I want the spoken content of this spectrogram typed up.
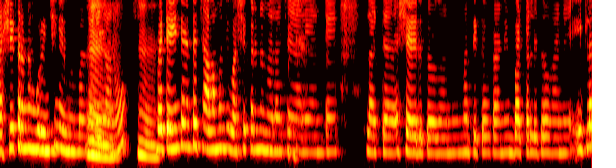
వశీకరణం గురించి నేను మిమ్మల్ని మ్మ్. అడిగాను. బట్ ఏంటంటే చాలా మంది వశీకరణం ఎలా చేయాలి అంటే లైక్ హెయిర్తో కానీ మట్టితో కానీ బట్టలతో కానీ ఇట్లా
